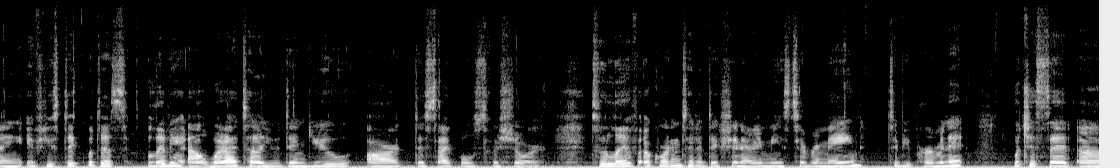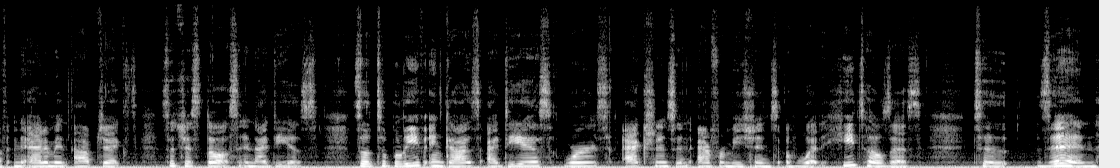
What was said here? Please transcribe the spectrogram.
If you stick with this, living out what I tell you, then you are disciples for sure. To live according to the dictionary means to remain, to be permanent, which is said of inanimate objects such as thoughts and ideas. So, to believe in God's ideas, words, actions, and affirmations of what He tells us, to then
